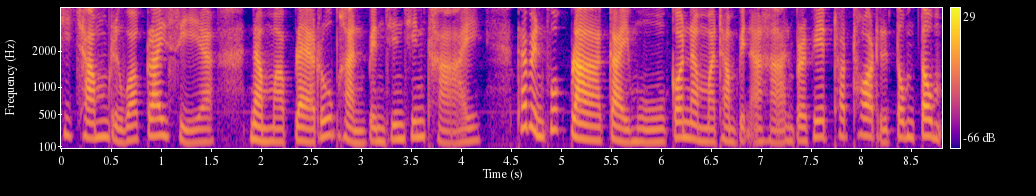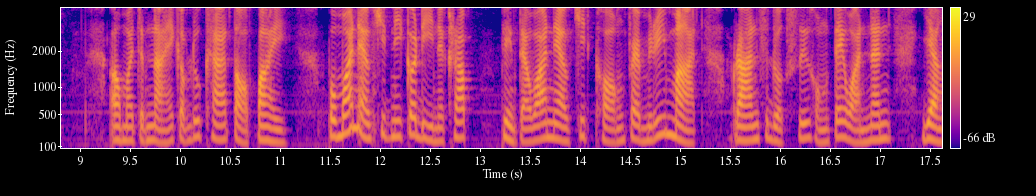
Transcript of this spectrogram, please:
ที่ช้ำหรือว่าใกล้เสียนำมาแปลรูปหั่นเป็นชิ้นๆขาย ถ้าเป็นพวกปลาไก่หมูก็นำมาทำเป็นอาหารประเภททอดๆ หรือต้มๆเอามาจำหน่ายให้กับลูกค้าต่อไป ผมว่าแนวคิดนี้ก็ดีนะครับ เพียงแต่ว่าแนวคิดของ Family Mart ร้านสะดวกซื้อของไต้หวันนั้น ยัง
